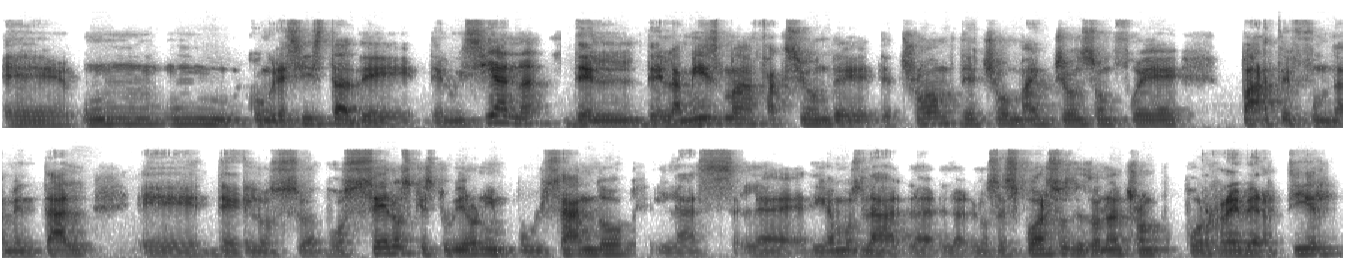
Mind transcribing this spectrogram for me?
eh, un, congresista de, de Luisiana, del, de la misma facción de, de, Trump. De hecho, Mike Johnson fue parte fundamental eh, de los voceros que estuvieron impulsando las, digamos, los esfuerzos de Donald Trump por revertir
